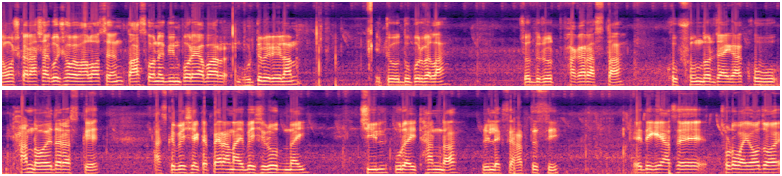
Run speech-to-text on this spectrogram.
নমস্কার, আশা করি সবাই ভালো আছেন। তো আজকে অনেক দিন পরে আবার ঘুরতে বেরিয়ে এলাম একটু দুপুরবেলা। চোদ্দ রোড ফাঁকা রাস্তা। খুব সুন্দর জায়গা, খুব ঠান্ডা ওয়েদার আজকে। আজকে বেশি একটা প্যারা নাই, বেশি রোদ নাই চিল পুরাই ঠান্ডা রিল্যাক্সে হাঁটতেছি। এদিকে আছে ছোট ভাই অজয়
